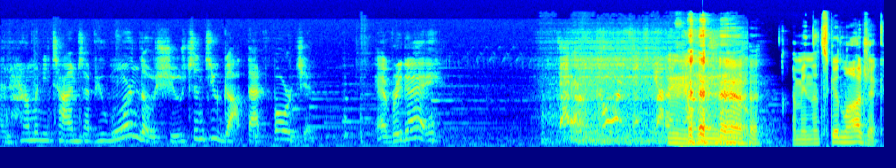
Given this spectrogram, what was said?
And how many times have you worn those shoes since you got that fortune? Every day. Then of course it's gonna I mean, that's good logic.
